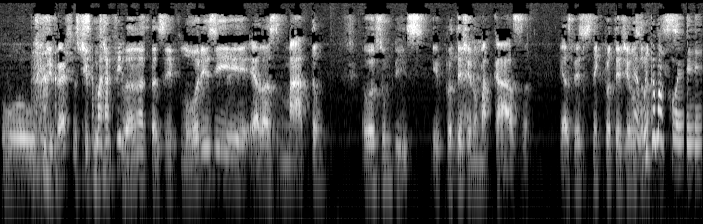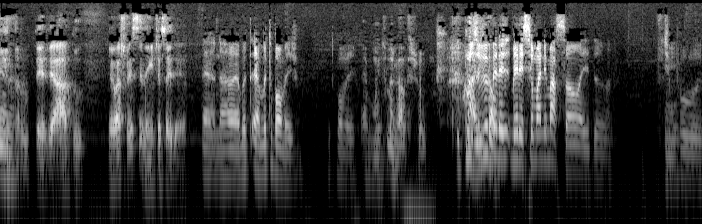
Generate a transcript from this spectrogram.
o, diversos é tipos de maravilhoso. plantas e flores e elas matam os zumbis e proteger uma casa. E às vezes você tem que proteger os É zumbis, maconha, né? o telhado. Eu acho excelente essa ideia. É, não, é muito, é muito bom mesmo. Muito bom mesmo. É muito legal esse jogo. Inclusive Ah, então. mere- merecia uma animação aí do. Sim. Tipo.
